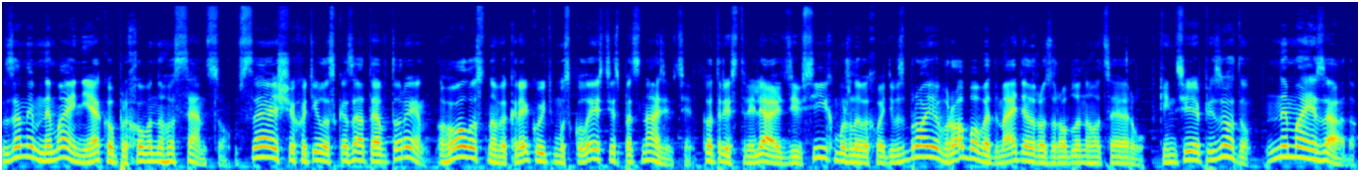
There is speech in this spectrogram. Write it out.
За ним немає ніякого прихованого сенсу. Все, що хотіли сказати автори, голосно викрикують мускулисті спецназівці, котрі стріляють зі всіх можливих видів зброї в робо-ведмедя розробленого ЦРУ. В кінці епізоду немає загадок,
